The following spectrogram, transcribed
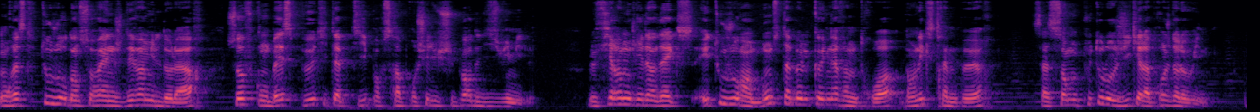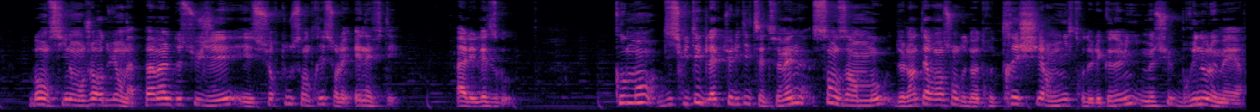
On reste toujours dans ce range des 20 000 dollars, sauf qu'on baisse petit à petit pour se rapprocher du support des 18 000. Le and Greed Index est toujours un bon stablecoin à 23 dans l'extrême peur. Ça semble plutôt logique à l'approche d'Halloween. Bon, sinon aujourd'hui on a pas mal de sujets et surtout centrés sur les NFT. Allez, let's go. Comment discuter de l'actualité de cette semaine sans un mot de l'intervention de notre très cher ministre de l'économie, monsieur Bruno Le Maire,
